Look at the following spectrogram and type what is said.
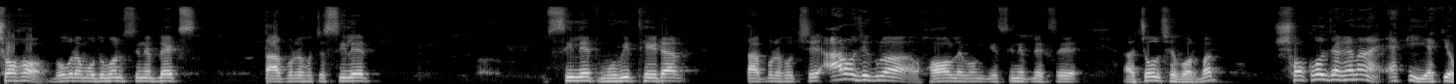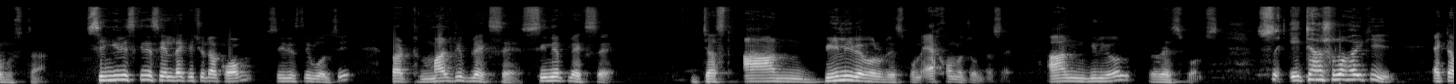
সহ বগুড়া মধুবন সিনেপ্লেক্স তারপরে হচ্ছে সিলেট সিলেট মুভি থিয়েটার তারপরে হচ্ছে আরও যেগুলো হল এবং সিনেপ্লেক্সে চলছে বরবাদ। সকল জায়গায় না একই একই অবস্থা। সিঙ্গেল স্ক্রিনে সেলটা কিছুটা কম সিরিয়াসলি বলছি বাট মাল্টিপ্লেক্সে সিনেপ্লেক্সে জাস্ট আনবিলিভেবল রেসপন্স এখনও চলতেছে। আনবিলিভেবল রেসপন্স এটা আসলে হয় কি, একটা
